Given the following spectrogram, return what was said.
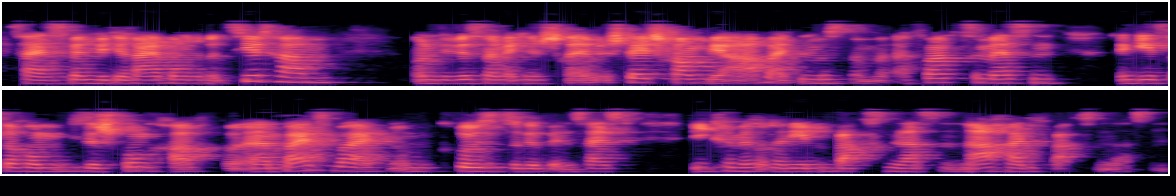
Das heißt, wenn wir die Reibung reduziert haben und wir wissen, an welchen Stellschrauben wir arbeiten müssen, um Erfolg zu messen, dann geht es darum, diese Sprungkraft äh, beizubehalten, um Größe zu gewinnen. Das heißt, wie können wir das Unternehmen wachsen lassen, nachhaltig wachsen lassen.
